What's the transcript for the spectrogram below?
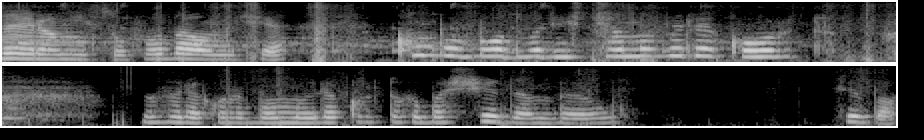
Zero misów, udało mi się. Kombo było 20, nowy rekord. Nowy rekord, bo mój rekord to chyba 7 był. Chyba.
